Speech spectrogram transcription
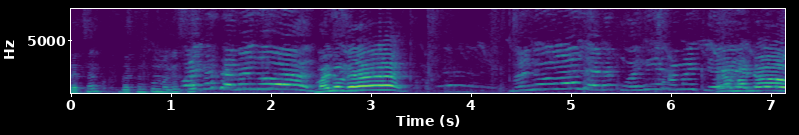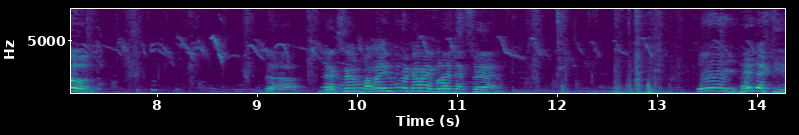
দেখছেন দেখছেন কোন মাগেছে? কই গেছে মানুষ মাইনুল রে! মানুষ এটা কই নিয়ে হামাইছে? মাইনুল! দেখো, দেখছেন? বালা ইন্দুরে গাড়াই ঘুরাই দেখছেন। এই হেই নাকি?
